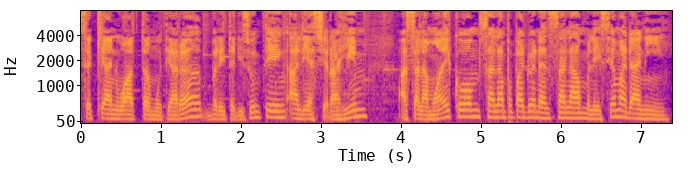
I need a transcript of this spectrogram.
Sekian Warta Mutiara, berita disunting alias Cik Rahim. Assalamualaikum, salam perpaduan dan salam Malaysia Madani.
